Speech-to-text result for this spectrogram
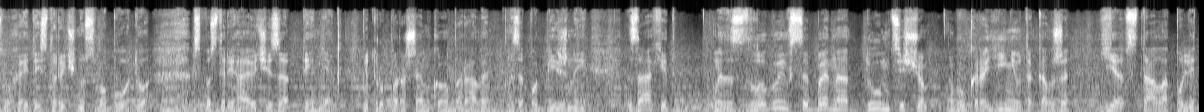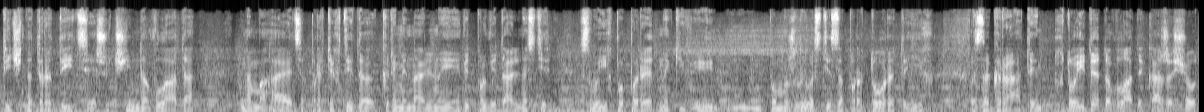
слухаєте історичну свободу, спостерігаючи за тим, як Петру Порошенко обирали запобіжний захід, зловив себе на думці, що в Україні така вже є стала політична традиція, що чинна влада намагається притягти до кримінальної відповідальності своїх попередників і по можливості запроторити їх за грати. Хто йде до влади, каже, що от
